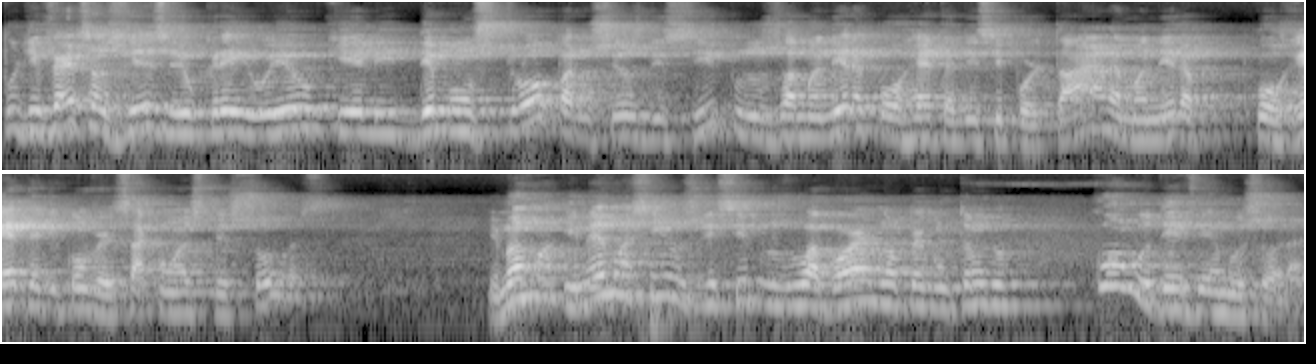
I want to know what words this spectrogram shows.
por diversas vezes, eu creio eu, que ele demonstrou para os seus discípulos a maneira correta de se portar, a maneira correta de conversar com as pessoas. E mesmo, e mesmo assim os discípulos o aguardam perguntando como devemos orar.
